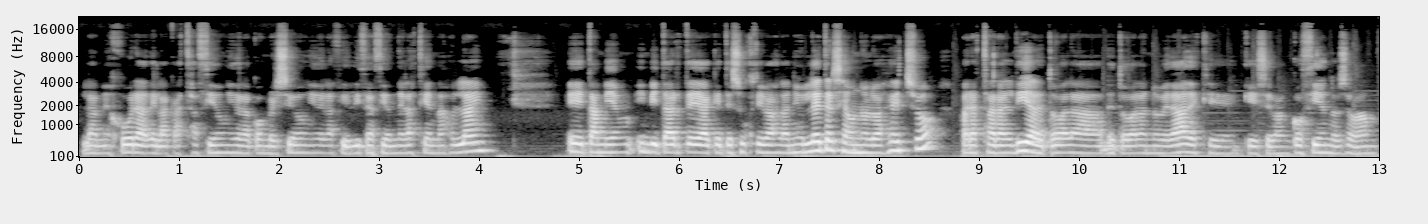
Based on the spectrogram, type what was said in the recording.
la mejora de la captación y de la conversión y de la fidelización de las tiendas online. Eh, también invitarte a que te suscribas a la newsletter si aún no lo has hecho, para estar al día de, toda de todas las novedades que, se van cociendo, se van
